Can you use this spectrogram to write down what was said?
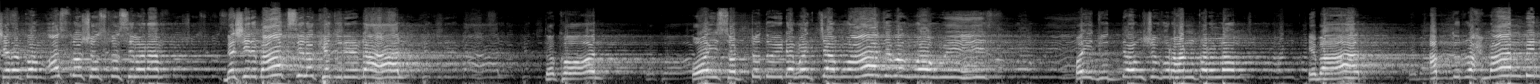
সেরকম অস্ত্র শস্ত্র ছিল না। বেশিরভাগ ছিল খেজুরের ডাল। তখন ওই ছোট্ট দুইটা বাচ্চা মুআজ এবং ওই যুদ্ধে অংশগ্রহণ করলাম। এবার আব্দুর রহমান বিন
